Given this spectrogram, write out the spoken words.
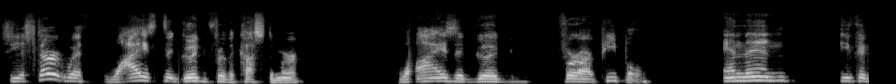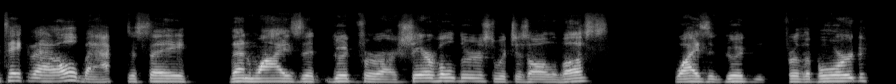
So you start with why is it good for the customer? Why is it good for our people? And then you can take that all back to say, then why is it good for our shareholders, which is all of us? Why is it good for the board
